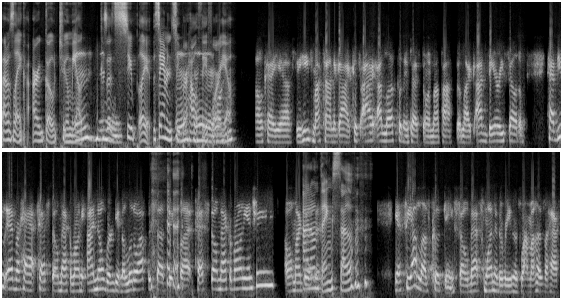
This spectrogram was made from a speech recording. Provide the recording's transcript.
That was like our go-to meal because it's mm-hmm. super. Like the salmon's super healthy mm-hmm. for you. okay. Yeah. See, he's my kind of guy because I I love putting pesto in my pasta. Like I very seldom. Have you ever had pesto macaroni? I know we're getting a little off the subject, but pesto macaroni and cheese. Oh my god! I don't think so. Yeah, see, I love cooking, so that's one of the reasons why my husband have,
